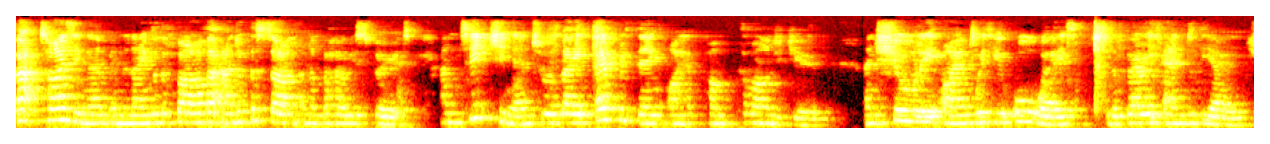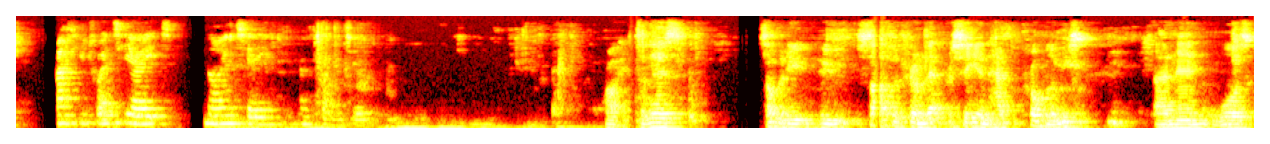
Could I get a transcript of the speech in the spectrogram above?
baptizing them in the name of the Father and of the Son and of the Holy Spirit, and teaching them to obey everything I have com- commanded you. And surely I am with you always to the very end of the age. Matthew 28, 19 and 20. Right, so there's somebody who suffered from leprosy and had problems and then was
